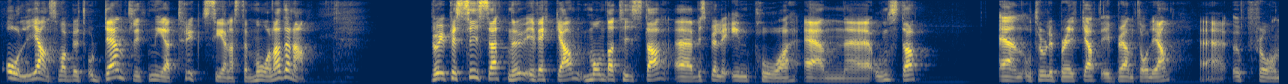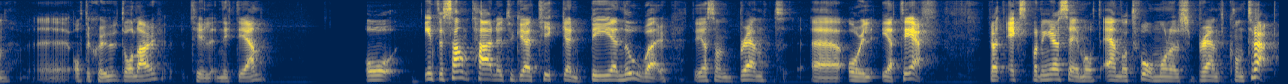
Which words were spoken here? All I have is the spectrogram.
oljan som har blivit ordentligt nedtryckt senaste månaderna. Vi har ju precis sett nu i veckan, måndag, tisdag, eh, vi spelar in på en eh, onsdag, en otrolig breakout i Brentoljan, eh, upp från eh, 87 dollar till 91. Och intressant här nu tycker jag är tickern BNOR, det är alltså en Brent eh, Oil ETF, för att exponera sig mot en och två månaders Brent-kontrakt.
